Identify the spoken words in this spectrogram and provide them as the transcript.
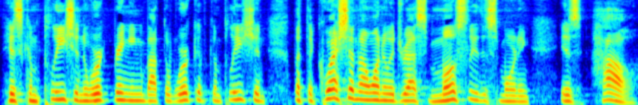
His completion, the work bringing about the work of completion. But the question I want to address mostly this morning is how?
